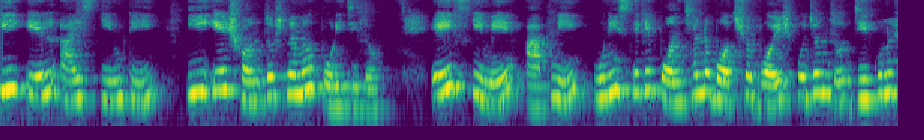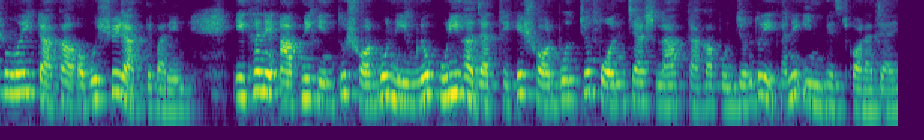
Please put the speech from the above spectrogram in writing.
পিএলআই স্কিমটি ইএ সন্তোষ নামেও পরিচিত। এই স্কিমে আপনি উনিশ থেকে পঞ্চান্ন বৎসর বয়স পর্যন্ত যে কোনো সময় টাকা অবশ্যই রাখতে পারেন। এখানে আপনি কিন্তু সর্বনিম্ন কুড়ি হাজার থেকে সর্বোচ্চ পঞ্চাশ লাখ টাকা পর্যন্ত এখানে ইনভেস্ট করা যায়।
